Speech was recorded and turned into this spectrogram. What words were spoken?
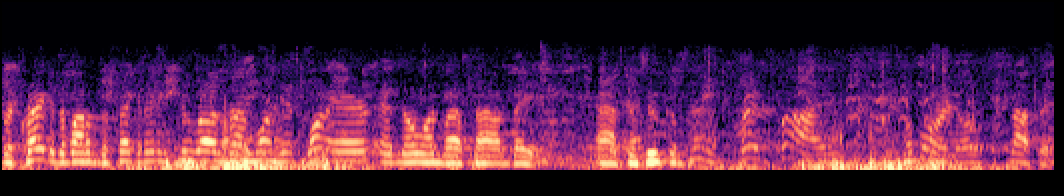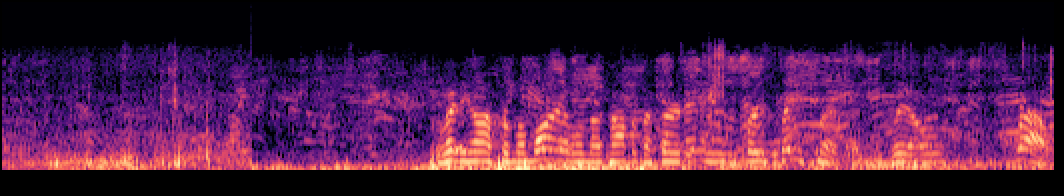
For Craig at the bottom of the second inning, two runs on one hit, one error, and no one left on base. After two complete, Craig five, Memorial nothing. Leading off for Memorial on the top of the third inning, first baseman, Will Sprout.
